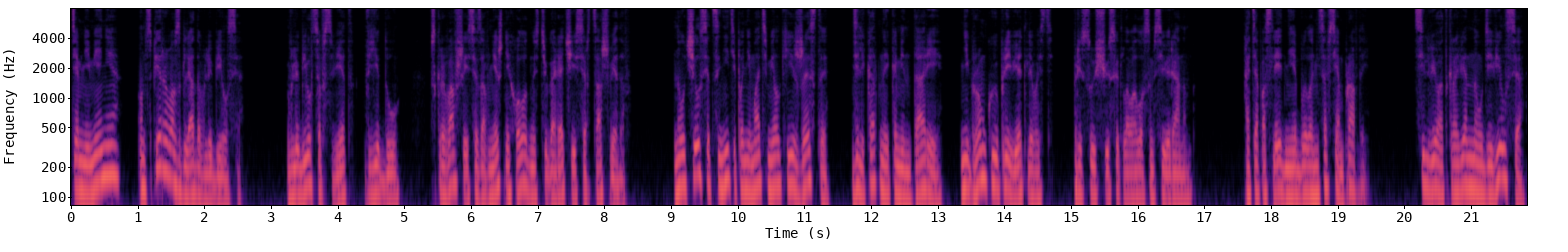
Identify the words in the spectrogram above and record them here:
Тем не менее, он с первого взгляда влюбился. Влюбился в свет, в еду, в скрывавшиеся за внешней холодностью горячие сердца шведов. Научился ценить и понимать мелкие жесты, деликатные комментарии, негромкую приветливость, присущую светловолосым северянам. Хотя последнее было не совсем правдой. Сильвио откровенно удивился,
